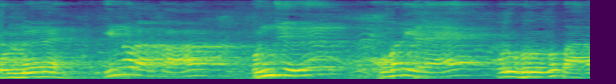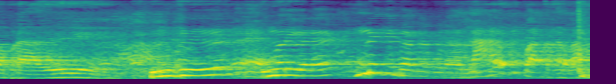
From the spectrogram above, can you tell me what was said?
ஒண்ணு. இன்னொரு அர்த்தம் குஞ்சு குமரிகளை குரு குருன்னு பார்க்கப்படாது குஞ்சு குமரிகளை இன்னைக்கு பார்க்க கூடாது நாளைக்கு பார்த்துக்கலாம்.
